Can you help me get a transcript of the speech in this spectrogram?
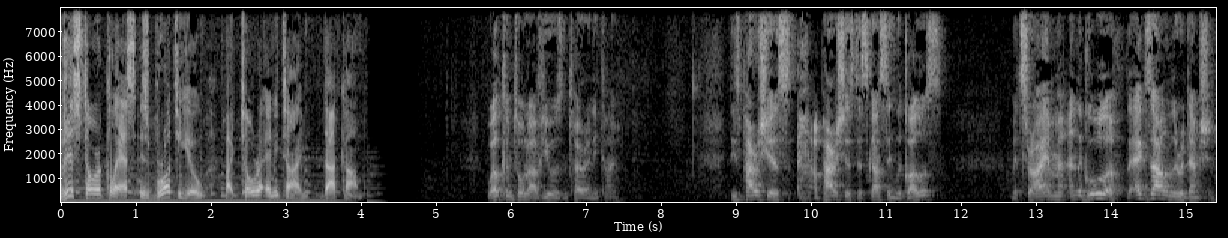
This Torah class is brought to you by TorahAnytime.com. Welcome to all our viewers in Torah Anytime. These parashas are parashas discussing the Golus, Mitzrayim, and the Geula, the exile and the redemption.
